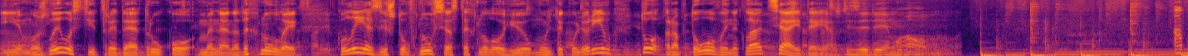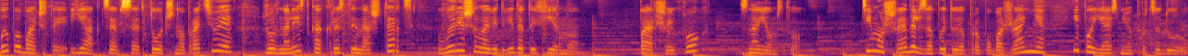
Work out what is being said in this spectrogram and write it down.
і можливості 3D-друку мене надихнули. Коли я зіштовхнувся з технологією мультикольорів, то раптово виникла ця ідея. Аби побачити, як це все точно працює, журналістка Кристина Штерц вирішила відвідати фірму. Перший крок знайомство. Тімо Шедель запитує про побажання і пояснює процедуру.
